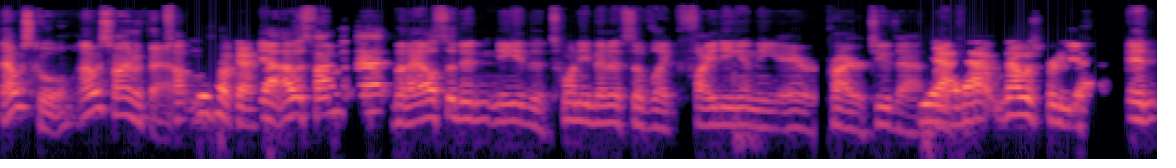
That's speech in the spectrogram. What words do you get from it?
That was cool. I was fine with that. okay. Yeah, I was fine with that, but I also didn't need the 20 minutes of like fighting in the air prior to that. Yeah, like, that that was pretty yeah. bad. And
